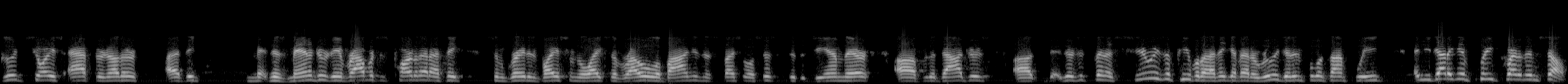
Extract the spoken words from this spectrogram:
good choice after another. I think his manager Dave Roberts is part of that. I think some great advice from the likes of Raul Ibanez, the special assistant to the GM there uh, for the Dodgers. Uh, there's just been a series of people that I think have had a really good influence on Puig, and you got to give Puig credit himself.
